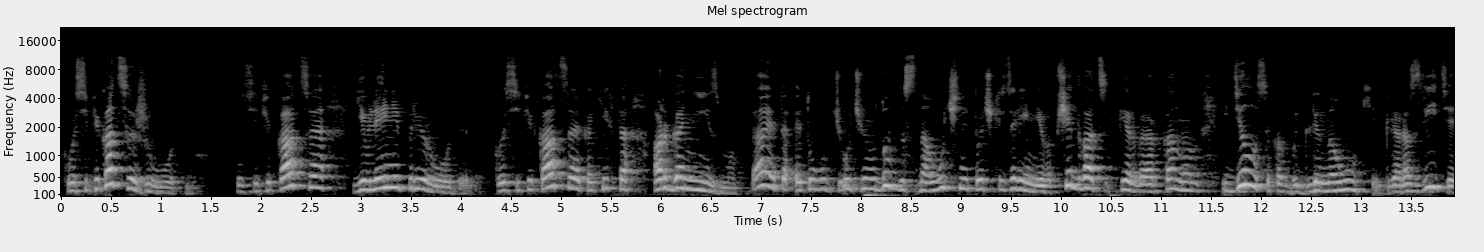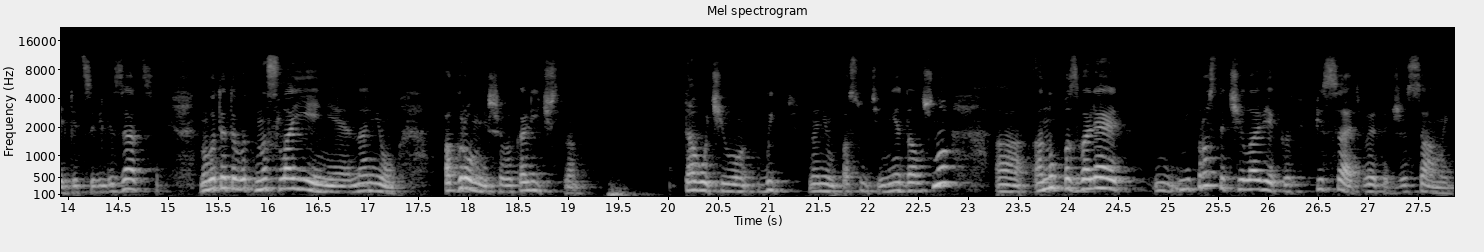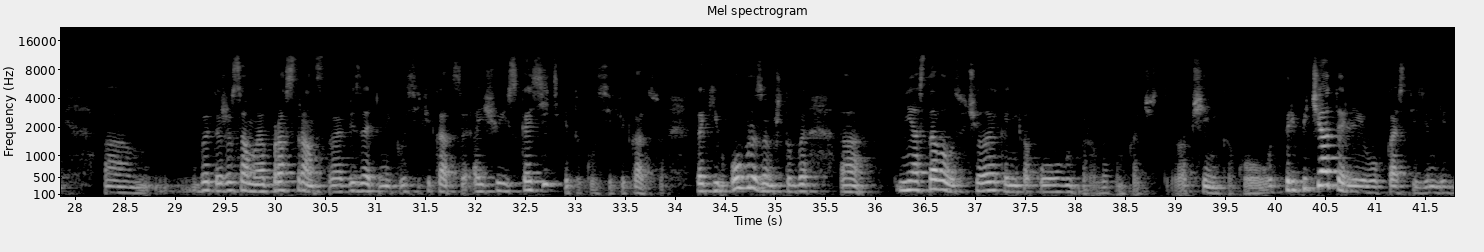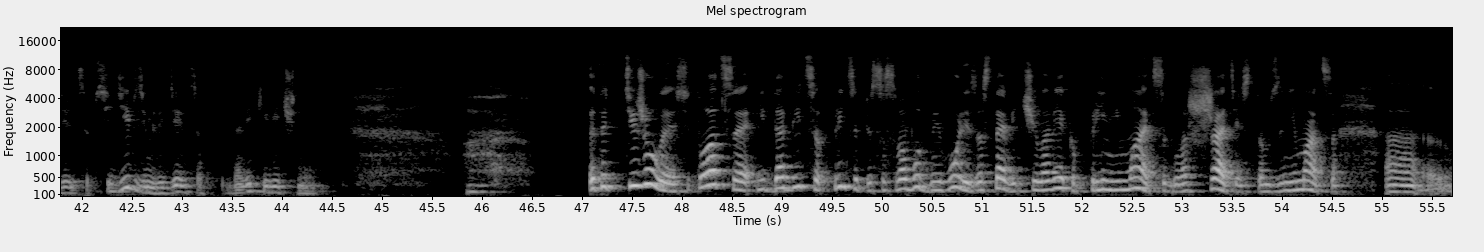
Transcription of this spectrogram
классификация животных, классификация явлений природы, классификация каких-то организмов. Да, это, это очень удобно с научной точки зрения. Вообще 21 аркан он и делался как бы для науки, для развития, для цивилизации. Но вот это вот наслоение на нем огромнейшего количества того, чего быть на нем по сути не должно, а, оно позволяет не просто человека вписать в этот же самый в это же самое пространство обязательной классификации, а еще и скосить эту классификацию таким образом, чтобы а, не оставалось у человека никакого выбора в этом качестве, вообще никакого. Вот припечатали его к касте земледельцев, сиди в земледельцах на веки вечные. Это тяжелая ситуация и добиться, в принципе, со свободной волей заставить человека принимать соглашательством, заниматься э,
